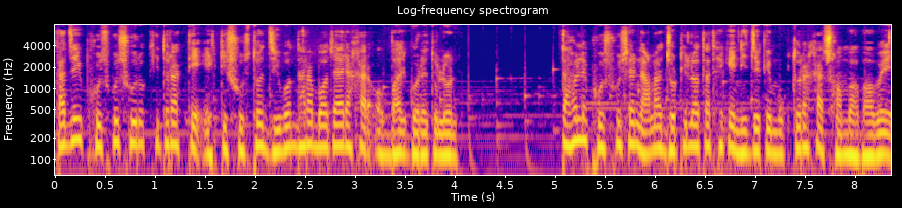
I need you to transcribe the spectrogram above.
কাজেই ফুসফুস সুরক্ষিত রাখতে একটি সুস্থ জীবনধারা বজায় রাখার অভ্যাস গড়ে তুলুন। তাহলে ফুসফুসের নানা জটিলতা থেকে নিজেকে মুক্ত রাখা সম্ভব হবে।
